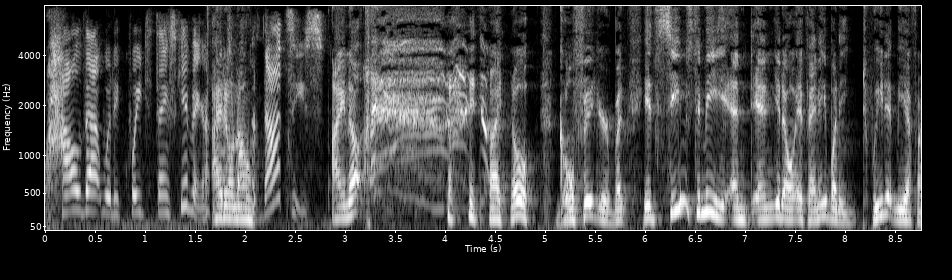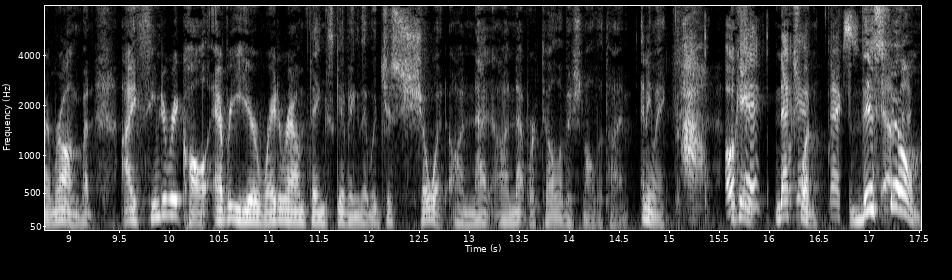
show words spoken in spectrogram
how that would equate to Thanksgiving. I don't know. The Nazis. I know. I know. Go figure. But it seems to me, and and you know, if anybody tweet at me if I'm wrong, but I seem to recall every year right around Thanksgiving they would just show it on net, on network television all the time. Anyway. Wow. Okay. next Okay. one. Next. This Yeah. film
